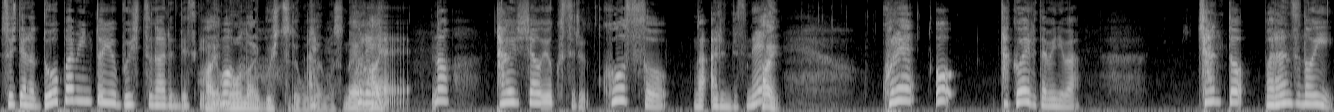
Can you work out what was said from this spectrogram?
そしてあの、ドーパミンという物質があるんですけれはい。ども、脳内物質でございますね。こはい。れの代謝を良くする酵素があるんですね。はい。これを蓄えるためには、ちゃんとバランスのいい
